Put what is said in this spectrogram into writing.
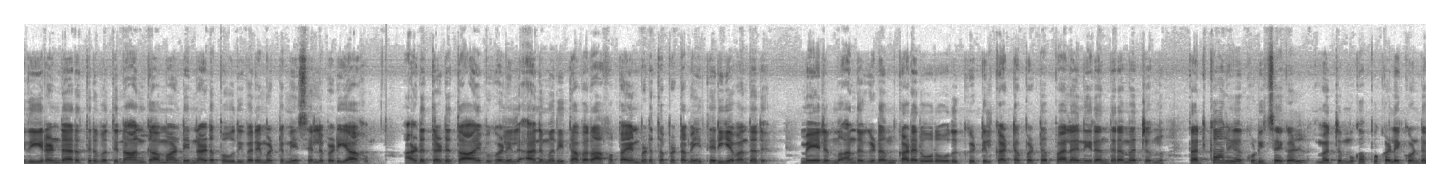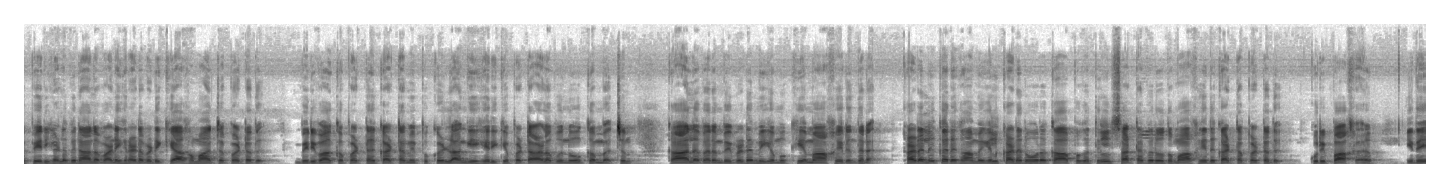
இது இரண்டாயிரத்தி இருபத்தி நான்காம் ஆண்டின் நடுப்பகுதி வரை மட்டுமே செல்லுபடியாகும். அடுத்தடுத்த ஆய்வுகளில் அனுமதி தவறாக பயன்படுத்தப்பட்டமை தெரிய வந்தது. மேலும் அந்த இடம் கடலோர ஒதுக்கீட்டில் கட்டப்பட்ட பல நிரந்தர மற்றும் தற்காலிக குடிசைகள் மற்றும் முகப்புகளை கொண்ட பெரிய அளவிலான வணிக நடவடிக்கையாக மாற்றப்பட்டது. விரிவாக்கப்பட்ட கட்டமைப்புகள் அங்கீகரிக்கப்பட்ட அளவு நோக்கம் மற்றும் கால வரம்பை விட மிக முக்கியமாக இருந்தன. கடலுக்கு அருகாமையில் கடலோர காப்பகத்தில் சட்டவிரோதமாக இது கட்டப்பட்டது. குறிப்பாக இதை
